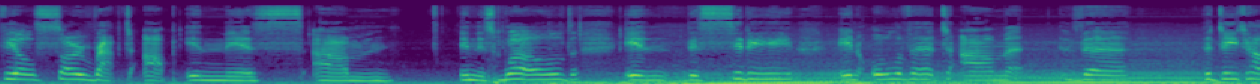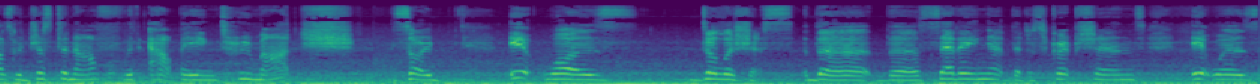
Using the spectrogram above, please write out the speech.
feel so wrapped up in this um, in this world, in this city, in all of it. Um, the the details were just enough without being too much. So it was delicious. The, the setting, the descriptions, it was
